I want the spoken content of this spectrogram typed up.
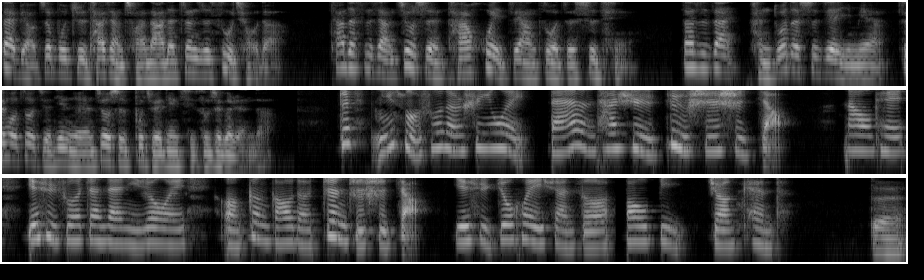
代表这部剧他想传达的政治诉求的。他的思想就是他会这样做这事情，但是在很多的世界里面，最后做决定的人就是不决定起诉这个人的。对你所说的是因为。答案他是律师视角，那 OK，也许说站在你认为呃更高的政治视角，也许就会选择包庇 John Kent，对，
